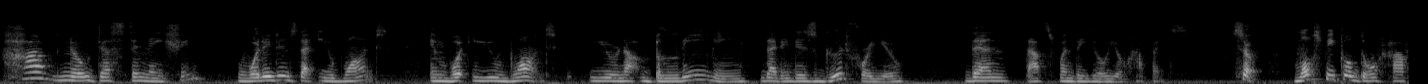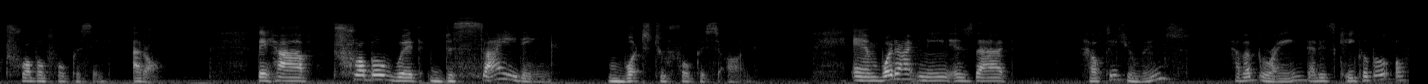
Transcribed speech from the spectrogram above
have no destination, what it is that you want, and what you want, you're not believing that it is good for you, then that's when the yo-yo happens. So most people don't have trouble focusing at all. They have trouble with deciding what to focus on. And what I mean is that healthy humans have a brain that is capable of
